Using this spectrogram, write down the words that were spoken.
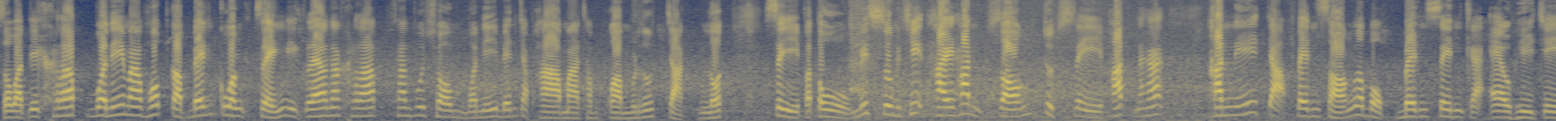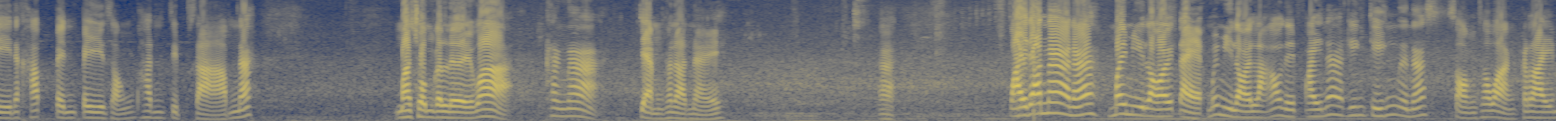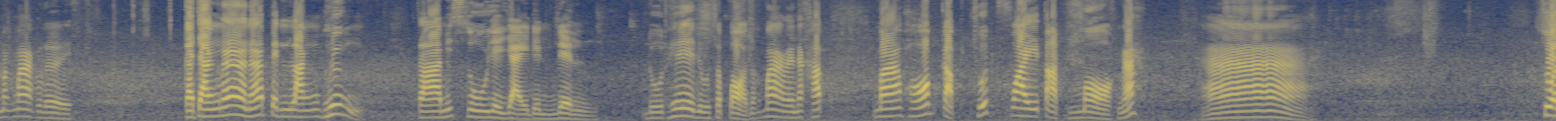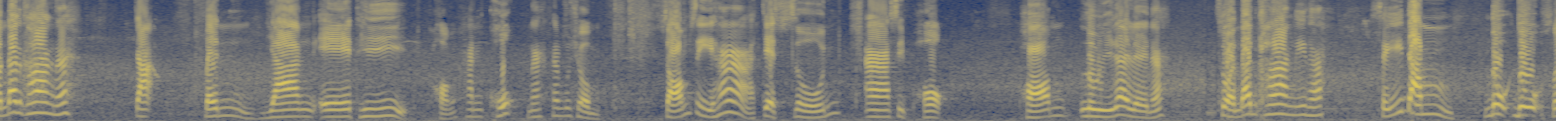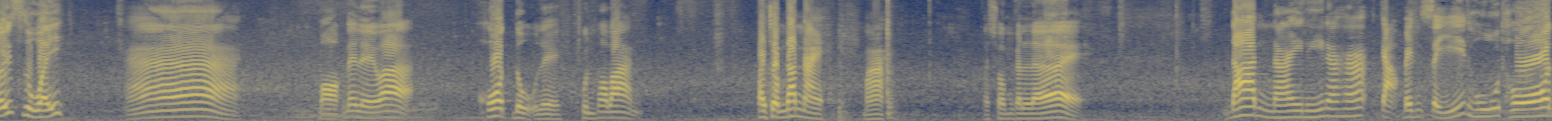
สวัสดีครับ วันนี้มาพบกับเบนซ์กวงเสงอีกแล้วนะครับ ท่านผู้ชม วันนี้เบนซ์จะพามาทำความรู้จักรถ 4 ประตู Mitsubishi Titan 2.4 พัทนะฮะ คันนี้จะเป็น 2 ระบบเบนซินกับ LPG นะครับ เป็นปี 2013 นะ มาชมกันเลยว่าข้างหน้าแจ่มขนาดไหนอะ ไฟด้านหน้านะ ไม่มีรอยแตกไม่มีรอยร้าวเลยไฟหน้ากิ้งๆเลยนะส่องสว่างไกลมากๆเลย กระจังหน้านะ เป็นลังพึ่งตรามิซูใหญ่ ๆ เด่นๆ ดูเท่ดูสปอร์ตมากๆเลยนะครับ มาพร้อมกับชุดไฟตัดหมอกนะอ่าส่วนด้านข้างนะ จะเป็นยาง AT ของฮันคุกนะท่านผู้ชม 24570 R16 พร้อมลุยได้เลยนะ ส่วนด้านข้างนี้นะ สีดำดุดุสวยๆอ่าบอกได้เลยว่า โคตรดุเลยคุณพ่อบ้าน ไปชมด้านในมามาชมกันเลย ด้านในนี้นะฮะ จะเป็นสีทูโทน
